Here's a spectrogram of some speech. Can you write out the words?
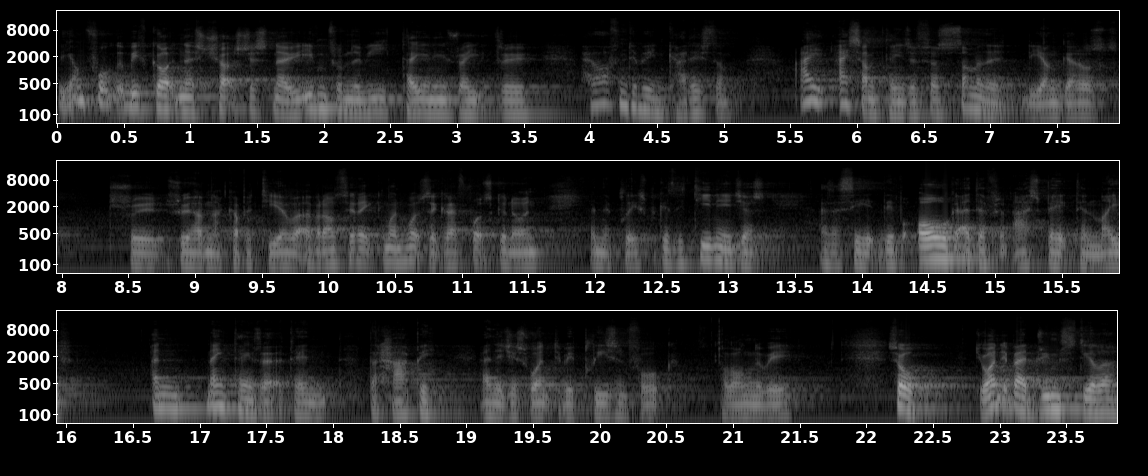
The young folk that we've got in this church just now, even from the wee tinies right through, how often do we encourage them? I, I sometimes, if there's some of the, the young girls through, through having a cup of tea or whatever, I'll say, right, come on, what's the griff, what's going on in the place? Because the teenagers, as I say, they've all got a different aspect in life. And nine times out of ten, they're happy and they just want to be pleasing folk along the way. So, do you want to be a dream stealer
